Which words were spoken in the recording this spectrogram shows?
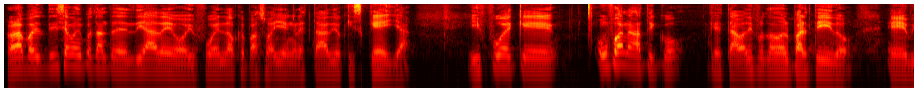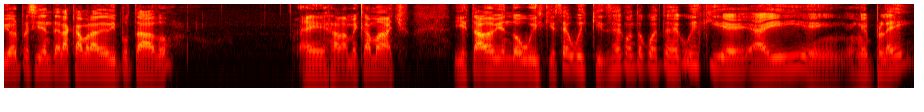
Pero la noticia más importante del día de hoy fue lo que pasó ahí en el estadio Quisqueya, y fue que un fanático que estaba disfrutando del partido eh, vio al presidente de la Cámara de Diputados, eh, Radamé Camacho, y estaba bebiendo whisky. Ese whisky, ¿sabes cuánto cuesta ese whisky eh, ahí en, el Play?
